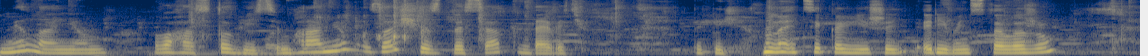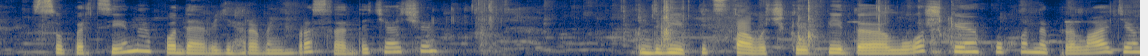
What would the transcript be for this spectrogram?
Millennium. Вага 108 грамів за 69. Такий найцікавіший рівень стелажу. Супер ціни по 9 гривень. Браслет дитячий. Дві підставочки під ложки, кухонне приладдя.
